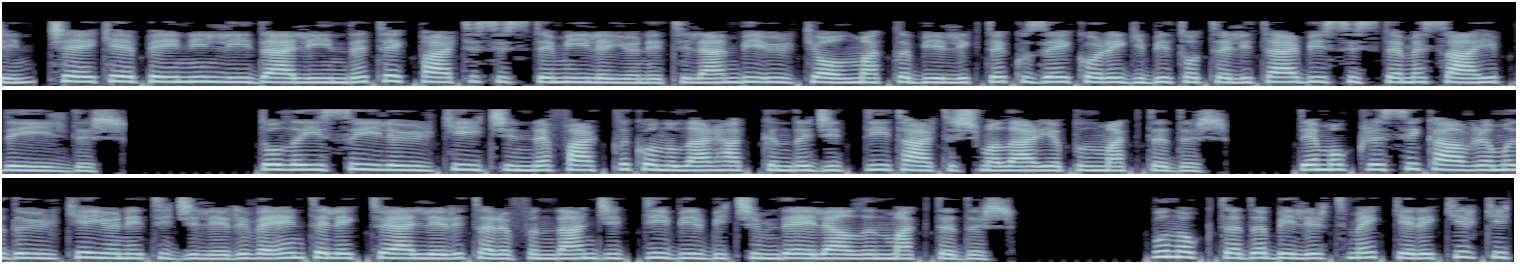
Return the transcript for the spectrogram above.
Çin, ÇKP'nin liderliğinde tek parti sistemiyle yönetilen bir ülke olmakla birlikte Kuzey Kore gibi totaliter bir sisteme sahip değildir. Dolayısıyla ülke içinde farklı konular hakkında ciddi tartışmalar yapılmaktadır. Demokrasi kavramı da ülke yöneticileri ve entelektüelleri tarafından ciddi bir biçimde ele alınmaktadır. Bu noktada belirtmek gerekir ki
